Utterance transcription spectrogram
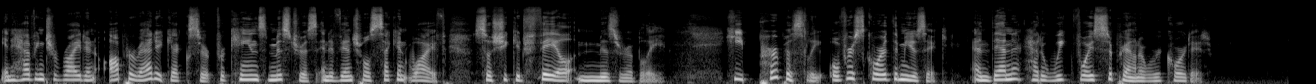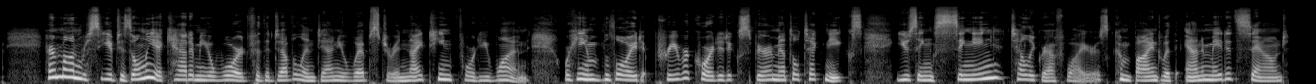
in having to write an operatic excerpt for Kane's mistress and eventual second wife so she could fail miserably. He purposely overscored the music and then had a weak voiced soprano recorded. Herrmann received his only Academy Award for The Devil and Daniel Webster in 1941, where he employed pre recorded experimental techniques using singing telegraph wires combined with animated sound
